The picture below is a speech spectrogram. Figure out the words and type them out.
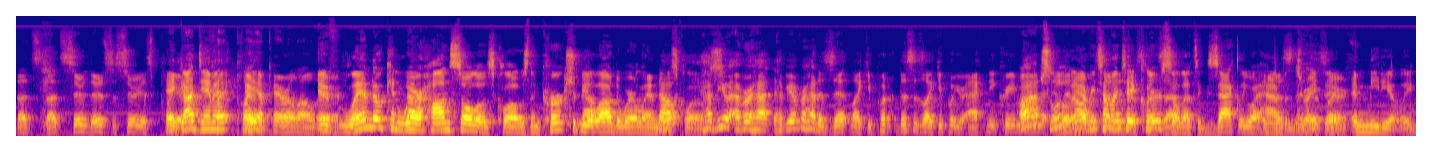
that's that's ser- there's a serious play. Hey, goddamn it! Play, play If- a parallel there. If Lando can wear Han Solo's clothes, then Kirk should be Now- allowed to wear now, Lando's clothes. have you ever had have you ever had a zit like you put this is like you put your acne cream Oh, on? and absolutely. then all of Every time I sudden it take just does Clearasil, that's exactly what just- happens it right just, there like- immediately,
